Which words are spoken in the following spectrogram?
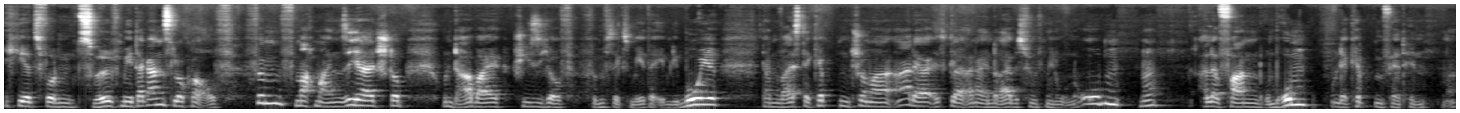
ich gehe jetzt von 12 Meter ganz locker auf 5, mache meinen Sicherheitsstopp und dabei schieße ich auf 5, 6 Meter eben die Boje. Dann weiß der Captain schon mal, ah, der ist gleich einer in 3 bis 5 Minuten oben. Ne? Alle fahren drumrum und der Captain fährt hin. Ne?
